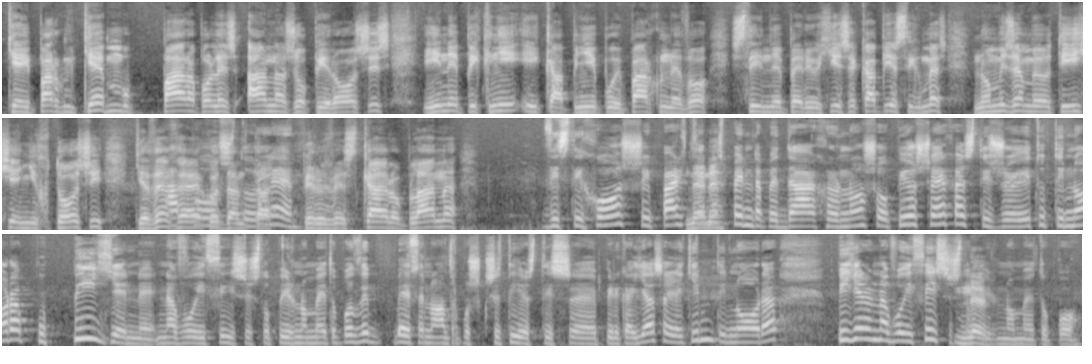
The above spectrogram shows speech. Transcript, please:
και υπάρχουν και πάρα πολλές αναζωπυρώσει. Είναι πυκνοί οι καπνοί που υπάρχουν εδώ στην περιοχή. Σε κάποιες στιγμές νομίζαμε ότι είχε νυχτώσει και δεν θα έρχονταν τα πυροσβεστικά αεροπλάνα. Δυστυχώς υπάρχει ναι, και ένα 55χρονο, ο οποίος έχασε τη ζωή του την ώρα που πήγαινε να βοηθήσει στο πύρινο μέτωπο. Δεν πέθανε ο άνθρωπος εξαιτίας της ε, πυρκαγιάς, αλλά εκείνη την ώρα πήγαινε να βοηθήσει στο ναι. πύρινο μέτωπο.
